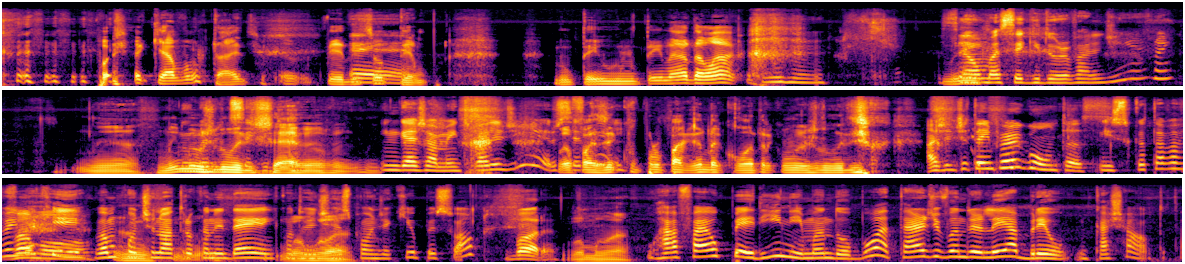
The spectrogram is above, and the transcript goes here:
pode hackear à vontade. Perder seu É. tempo. Não tem, não tem nada lá. Não, mas seguidor vale dinheiro, hein? É, nem Número meus de nudes servem. Engajamento vale dinheiro. Vou fazer tem. com propaganda contra com meus nudes. A gente tem perguntas. Isso que eu tava vendo Vamos- aqui. Vamos continuar trocando ideia enquanto a Vamos gente lá. responde aqui o pessoal? Bora. Vamos lá. O Rafael Perini mandou boa tarde, Vanderlei Abreu, em caixa alta, tá?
